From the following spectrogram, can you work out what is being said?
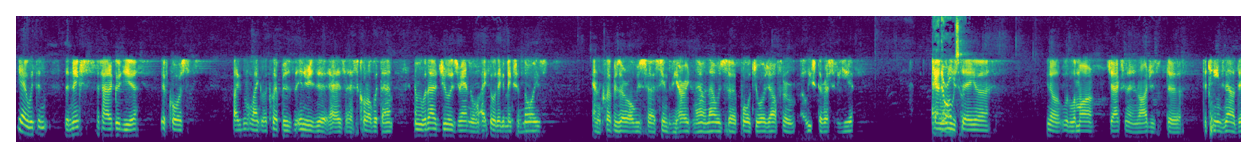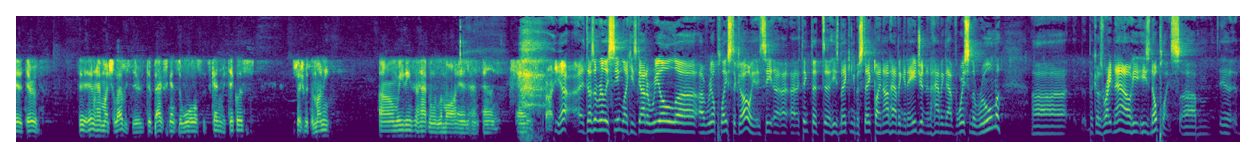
yeah, with the, the Knicks have had a good year, of course. Like like the Clippers, the injuries that has has caught up with them. I mean, without Julius Randle, I thought they could make some noise. And the Clippers are always uh, seem to be hurt now. And now is uh, Paul George out for at least the rest of the year. Yeah, and they're when always you say, uh, you know, with Lamar Jackson and Rodgers, the the teams now they're they're they don't have much leverage. Their their backs against the walls. It's getting ridiculous, especially with the money. Um, what do you think is going to happen with Lamar and and, and, and Yeah, it doesn't really seem like he's got a real uh, a real place to go. You see, uh, I think that uh, he's making a mistake by not having an agent and having that voice in the room. Uh, because right now he, he's no place. Um,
